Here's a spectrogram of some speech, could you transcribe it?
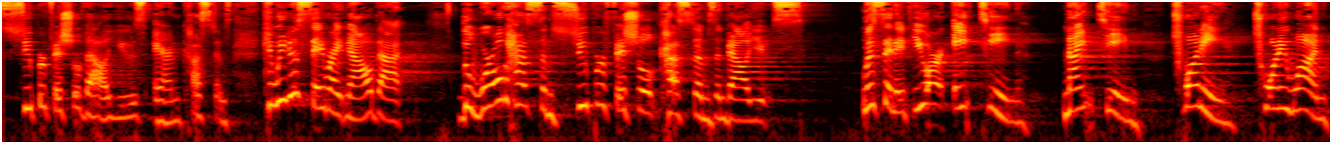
superficial values and customs. Can we just say right now that the world has some superficial customs and values? Listen, if you are 18, 19, 20, 21,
